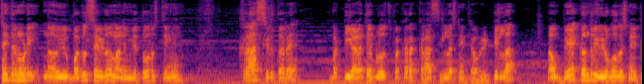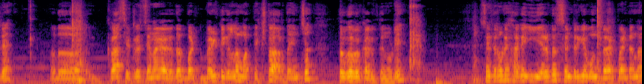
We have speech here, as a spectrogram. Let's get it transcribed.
ಸ್ನೇಹಿತರೆ ನೋಡಿ, ನಾವು ಈ ಬಗಲ್ ಸೈಡು ನಾನು ನಿಮಗೆ ತೋರಿಸ್ತೀನಿ. ಕ್ರಾಸ್ ಇಡ್ತಾರೆ. ಬಟ್ ಈ ಅಳತೆ ಬ್ಲೌಸ್ ಪ್ರಕಾರ ಕ್ರಾಸ್ ಇಲ್ಲ ಸ್ನೇಹಿತರೆ, ಅವ್ರು ಇಟ್ಟಿಲ್ಲ. ನಾವು ಬೇಕಂದ್ರೆ ಇಡ್ಬೋದು ಸ್ನೇಹಿತರೆ. ಅದು ಕ್ರಾಸ್ ಇಟ್ಟರೆ ಚೆನ್ನಾಗಾಗುತ್ತೆ ಬಟ್ ಬೆಲ್ಟ್ಗೆಲ್ಲ ಮತ್ತೆ ಎಕ್ಸ್ಟ್ರಾ ಅರ್ಧ ಇಂಚು ತಗೋಬೇಕಾಗುತ್ತೆ ನೋಡಿ. ಸ್ನೇಹಿತರೆ ನೋಡಿ, ಹಾಗೆ ಈ ಎರಡು ಸೆಂಟ್ರಿಗೆ ಒಂದು ಡಾಟ್ ಪಾಯಿಂಟ್ ಅನ್ನ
